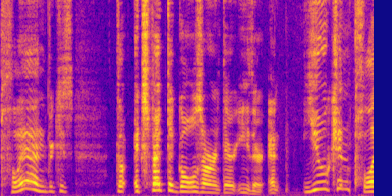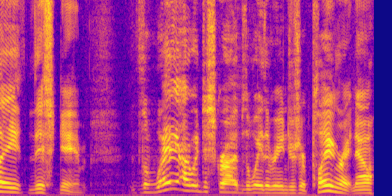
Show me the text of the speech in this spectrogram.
plan because the expected goals aren't there either. And you can play this game. The way I would describe the way the Rangers are playing right now,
